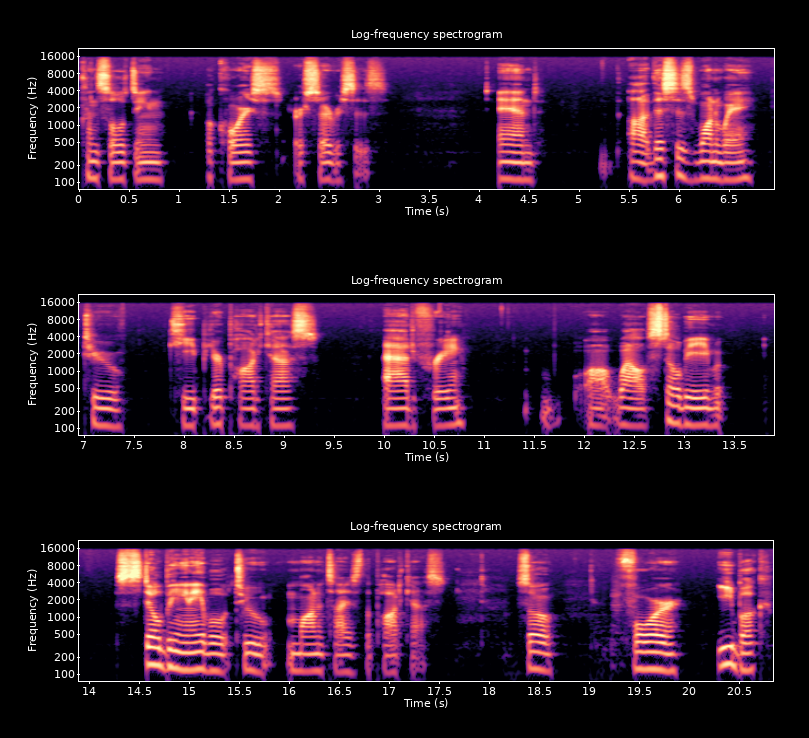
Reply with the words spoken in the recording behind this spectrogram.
consulting, a course, or services. And uh, this is one way to keep your podcast ad free uh, while still be still being able to monetize the podcast. So for ebook,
